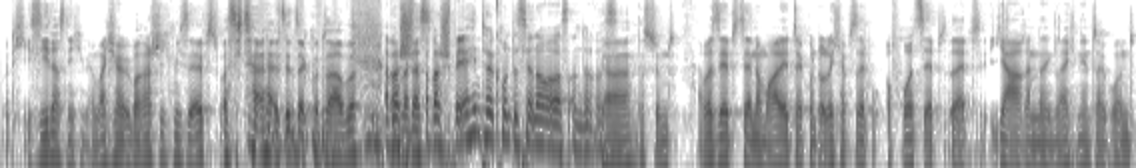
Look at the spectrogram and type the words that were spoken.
Und ich, ich sehe das nicht mehr. Manchmal überrasche ich mich selbst, was ich da als Hintergrund habe. aber, das, aber Sperrhintergrund ist ja noch was anderes. Ja, das stimmt. Aber selbst der normale Hintergrund, oder ich habe seit auf WhatsApp seit Jahren den gleichen Hintergrund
